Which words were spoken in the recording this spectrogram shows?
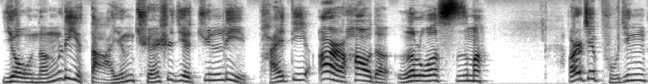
有能力打赢全世界军力排第二号的俄罗斯吗？而且普京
